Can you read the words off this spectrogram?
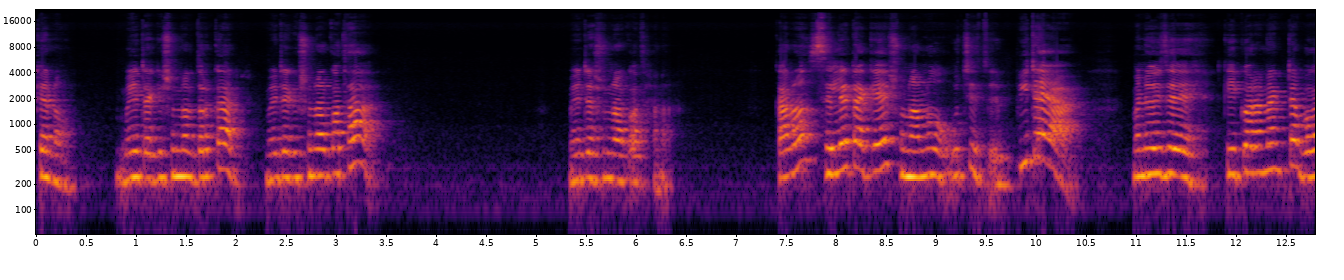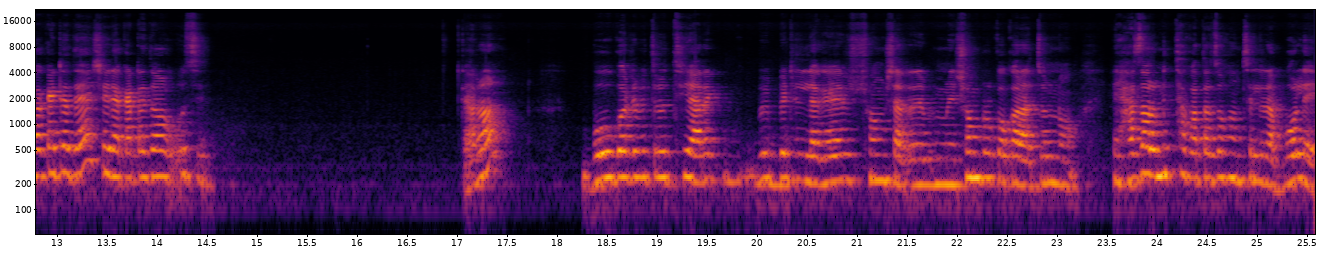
কেন? মেয়েটাকে শোনার দরকার? মেয়েটাকে শোনার কথা? মেয়েটা শোনার কথা না। কারণ ছেলেটাকে শোনানো উচিত, পিটায়া। মানে ওই যে কি করে না একটা বগা কাটা দেয়, সেটা কাটা দেওয়া উচিত। কারণ বউ ঘরের ভিতরে আরেক বেটির লাগে সংসার মানে সম্পর্ক করার জন্য এই হাজারো মিথ্যা কথা যখন ছেলেরা বলে,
